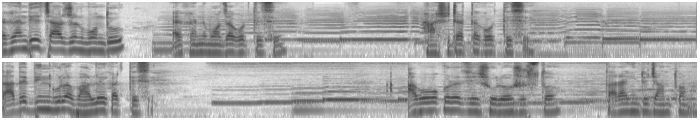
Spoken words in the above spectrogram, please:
এখান দিয়ে চারজন বন্ধু এখানে মজা করতেছে, হাসি ঠাট্টা করতেছে। তাদের দিনগুলো ভালোই কাটতেছে। আবু বকরের যে শুল অসুস্থ তারা কিন্তু জানতো না।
